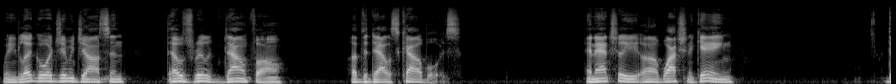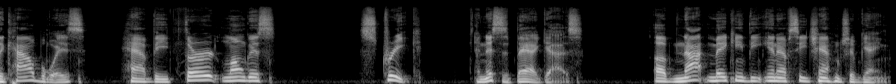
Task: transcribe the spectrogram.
when he let go of Jimmy Johnson, that was really the downfall of the Dallas Cowboys. And actually, uh, watching the game, the Cowboys have the third longest streak, and this is bad, guys, of not making the NFC Championship game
